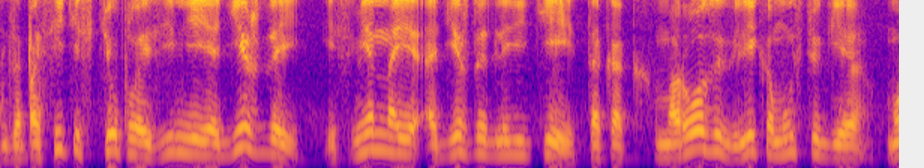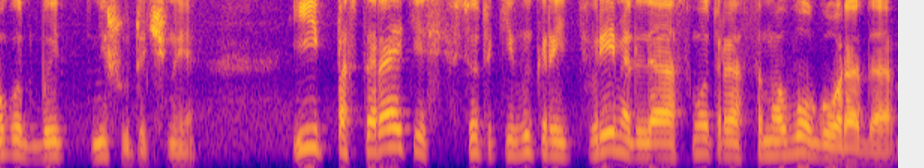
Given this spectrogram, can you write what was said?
Запаситесь теплой зимней одеждой и сменной одеждой для детей, так как морозы в Великом Устюге могут быть нешуточные. И постарайтесь все-таки выкроить время для осмотра самого города,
